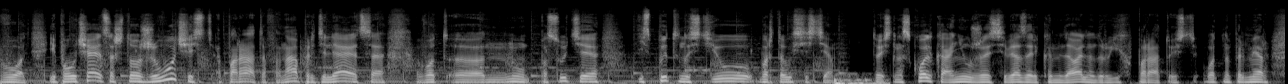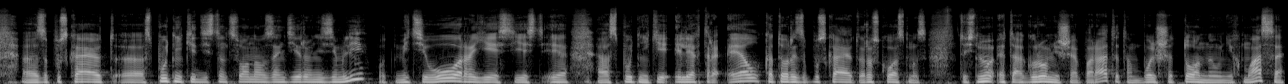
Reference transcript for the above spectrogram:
Вот. И получается, что живучесть аппаратов, она определяется вот, э, ну, по сути, испытанностью бортовых систем. То есть насколько они уже себя зарекомендовали на других аппаратах. То есть вот, например, э, запускают э, спутники дистанционного зондирования Земли. Вот Метеора есть, есть и э, спутники Электро-Л, которые запускают Роскосмос. То есть, ну, это огромнейшие аппараты, там больше тонны у них масса,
